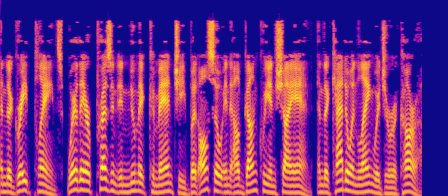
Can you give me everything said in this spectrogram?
and the Great Plains, where they are present in Numic Comanche but also in Algonquian Cheyenne, and the Caddoan language Arikara.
